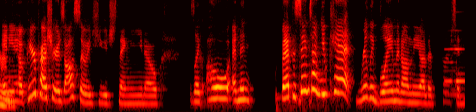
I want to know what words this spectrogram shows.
mm. and you know peer pressure is also a huge thing you know it's like oh and then but at the same time you can't really blame it on the other person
